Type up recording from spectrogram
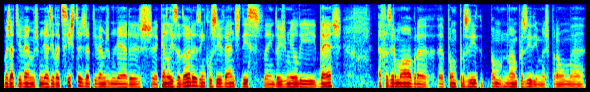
mas já tivemos mulheres eletricistas, já tivemos mulheres canalizadoras, inclusive antes disso, em 2010, a fazer uma obra uh, para um presídio, para um, não é um presídio, mas para uma...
